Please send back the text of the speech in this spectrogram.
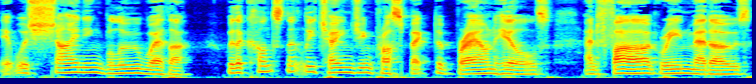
It was shining blue weather, with a constantly changing prospect of brown hills and far green meadows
